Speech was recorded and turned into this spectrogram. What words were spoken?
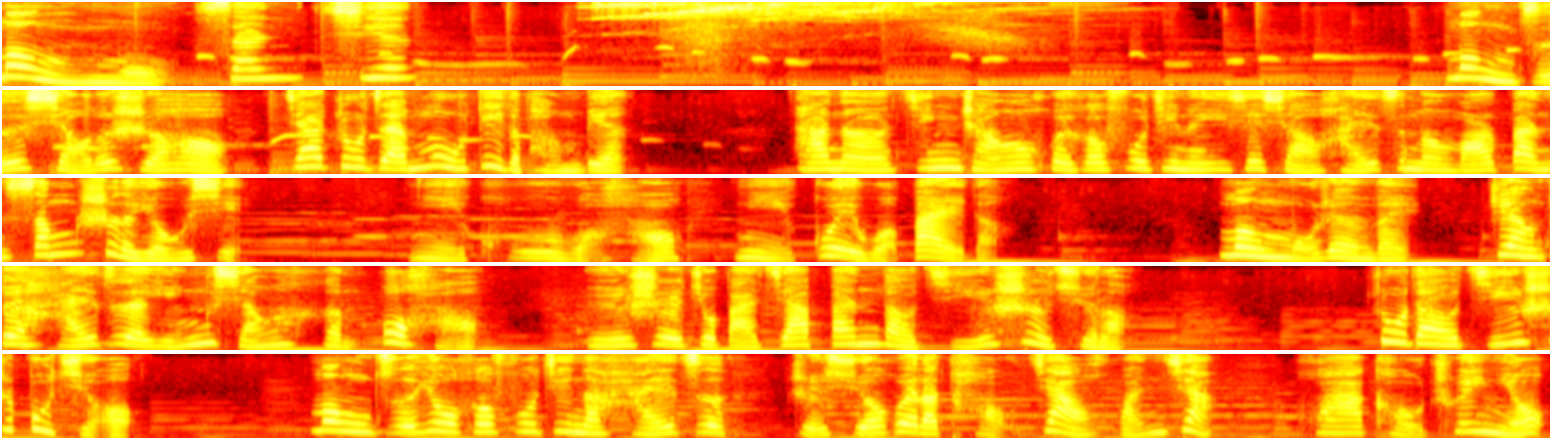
孟母三迁。孟子小的时候家住在墓地的旁边，他呢经常会和附近的一些小孩子们玩办丧事的游戏，你哭我嚎，你跪我拜的。孟母认为这样对孩子的影响很不好，于是就把家搬到集市去了。住到集市不久，孟子又和附近的孩子只学会了讨价还价、夸口吹牛，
